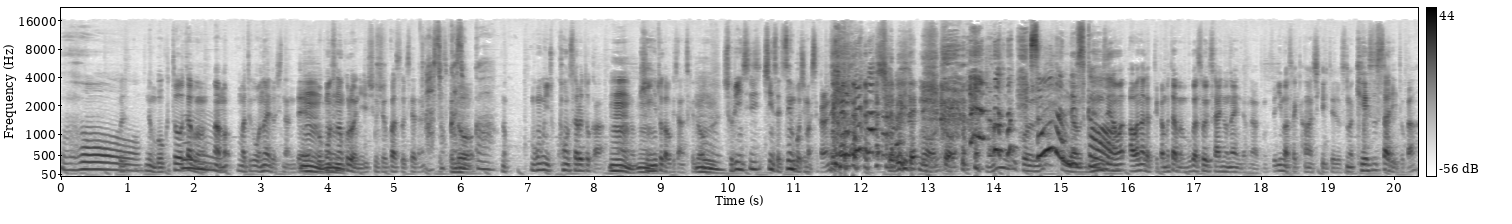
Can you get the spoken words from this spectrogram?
おお。でも僕と多分、うんまあ、ま全く同い年なんで、うん僕もその頃に就職活動してたんであそっすけど、かそっか。僕もコンサルとか、うん金融とか受けたんですけど、うん。書類審査全部落ちましたからね。書類で？もうそう。なんでこれそうなんですか。全然合わ合わなかった。っていうか、まあ、多分僕はそういう才能ないんだろうなと思って今さっき話聞いてるそのケーススタディとか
